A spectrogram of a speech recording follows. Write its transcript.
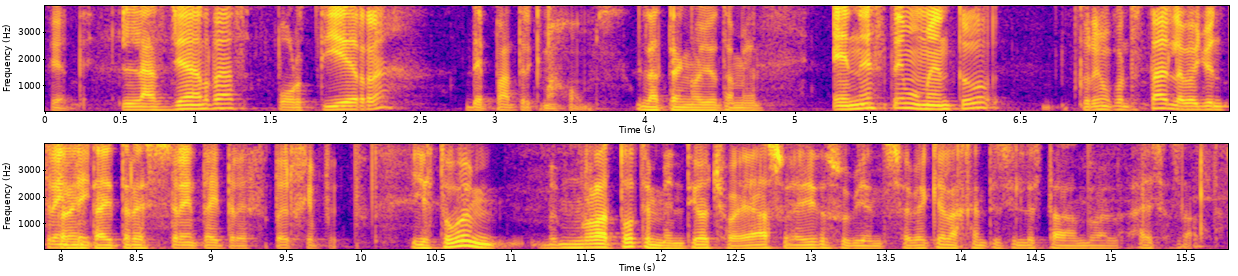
fíjate, las yardas por tierra de Patrick Mahomes. La tengo yo también. En este momento, corrijo cuánto está, la veo yo en 30 y- 33. 33, perfecto. Y estuvo en, un ratote en 28, eh, ha, ido subiendo. Se ve que la gente sí le está dando a, a esas altas.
